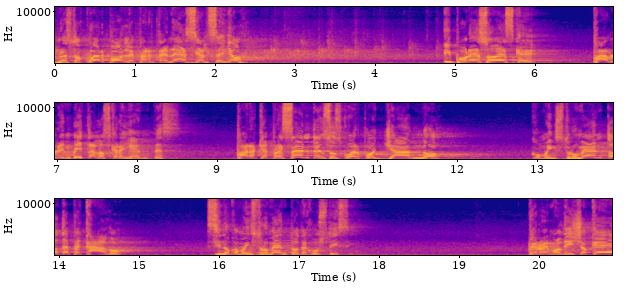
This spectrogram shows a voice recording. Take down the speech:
Nuestro cuerpo le pertenece al Señor. Y por eso es que Pablo invita a los creyentes para que presenten sus cuerpos ya no como instrumentos de pecado, sino como instrumentos de justicia. Pero hemos dicho que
